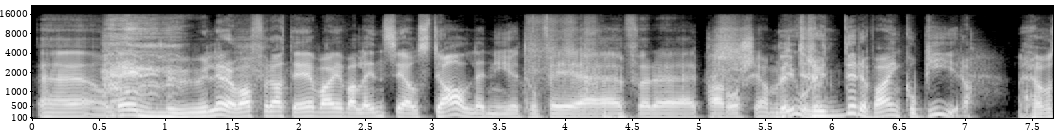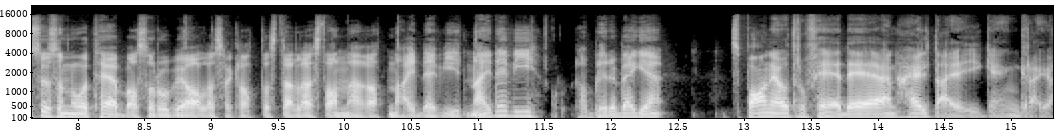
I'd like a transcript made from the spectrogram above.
Eh, og det er mulig det var fordi at jeg var i Valencia og stjal det nye trofeet for eh, et par år siden, men jeg trodde det var en kopi, da. Det høres ut som noe Tebas og Rubiales har klart å stelle i stand her, at nei, det er vi, nei, det er vi. Da blir det begge. Spania og trofé, det er en helt egen greie.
